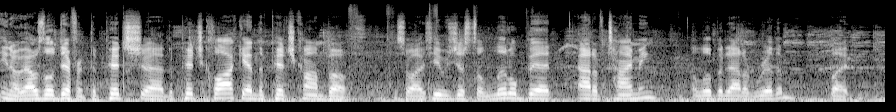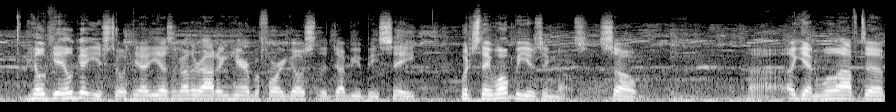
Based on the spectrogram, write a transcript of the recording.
you know that was a little different. The pitch, uh, the pitch clock, and the PitchCom both. So uh, he was just a little bit out of timing, a little bit out of rhythm, but he'll get he'll get used to it. He, has another outing here before he goes to the WBC, which they won't be using those. So uh, again, we'll have to,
